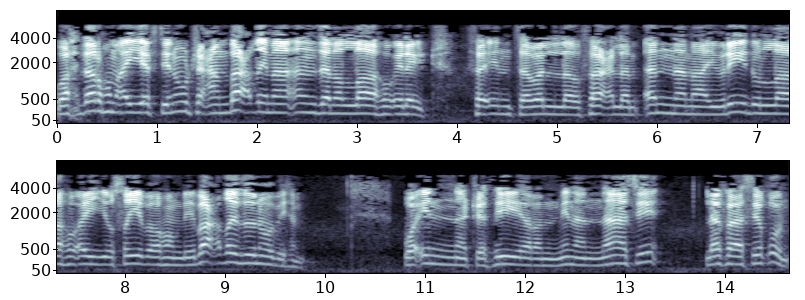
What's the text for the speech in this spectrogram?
واحذرهم أن يفتنوك عن بعض ما أنزل الله إليك. فإن تولوا فاعلم أنما يريد الله أن يصيبهم ببعض ذنوبهم. وإن كثيرا من الناس لفاسقون.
